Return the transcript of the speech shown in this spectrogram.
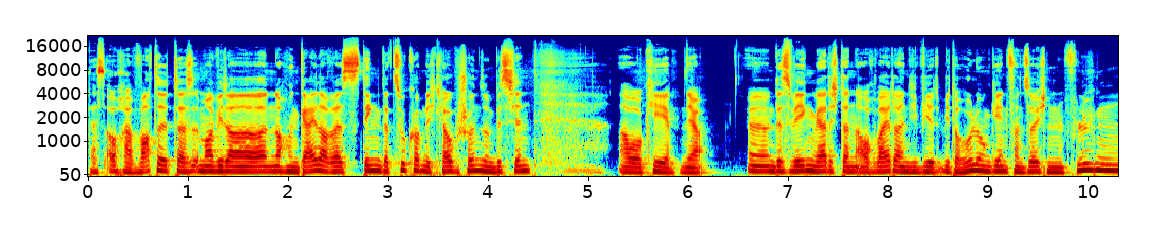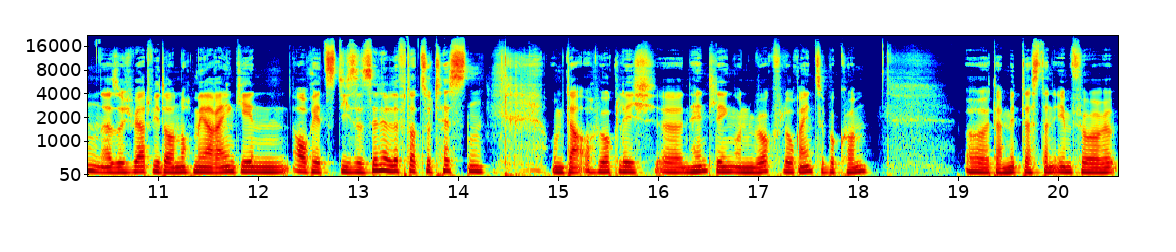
das auch erwartet, dass immer wieder noch ein geileres Ding dazukommt. Ich glaube schon so ein bisschen. Aber okay, ja. Äh, und deswegen werde ich dann auch weiter in die Wiederholung gehen von solchen Flügen. Also ich werde wieder noch mehr reingehen, auch jetzt diese Sinnelifter zu testen, um da auch wirklich äh, ein Handling und ein Workflow reinzubekommen, äh, damit das dann eben für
